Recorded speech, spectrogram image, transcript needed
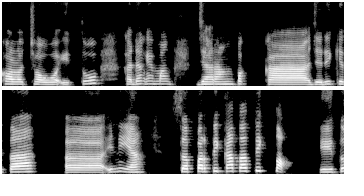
kalau cowok itu kadang emang jarang peka. Jadi kita uh, ini ya seperti kata TikTok, yaitu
